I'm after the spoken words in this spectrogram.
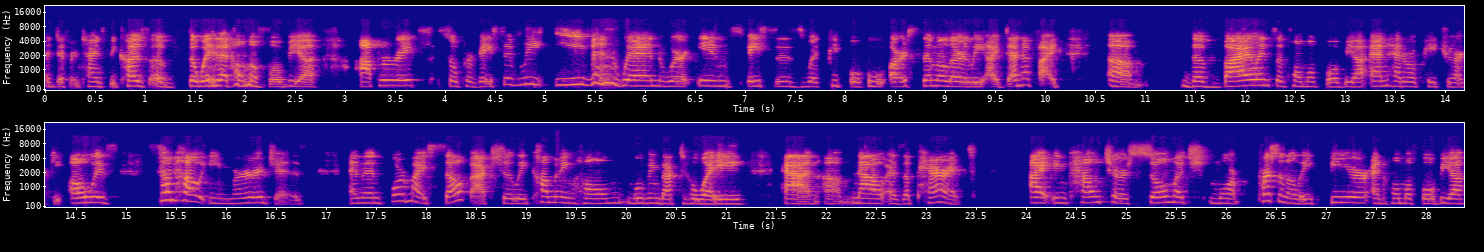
at different times because of the way that homophobia operates so pervasively, even when we're in spaces with people who are similarly identified. Um, the violence of homophobia and heteropatriarchy always somehow emerges. And then for myself, actually coming home, moving back to Hawaii, and um, now as a parent, I encounter so much more personally fear and homophobia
